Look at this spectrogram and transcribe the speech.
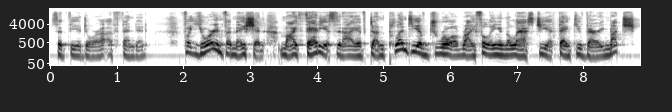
said Theodora, offended. For your information, my Thaddeus and I have done plenty of drawer rifling in the last year, thank you very much.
